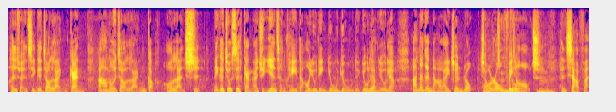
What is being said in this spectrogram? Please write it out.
很喜欢吃一个叫榄干，那他都会叫榄粿和榄柿，那个就是橄榄去腌成黑的，然后有点油油的，油亮油亮啊，那个拿来蒸肉，绞肉非常好吃，很下饭。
